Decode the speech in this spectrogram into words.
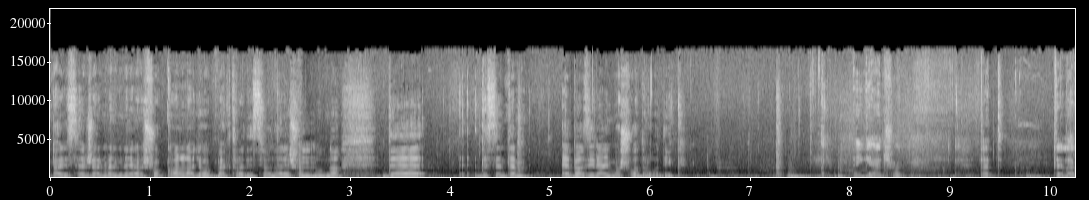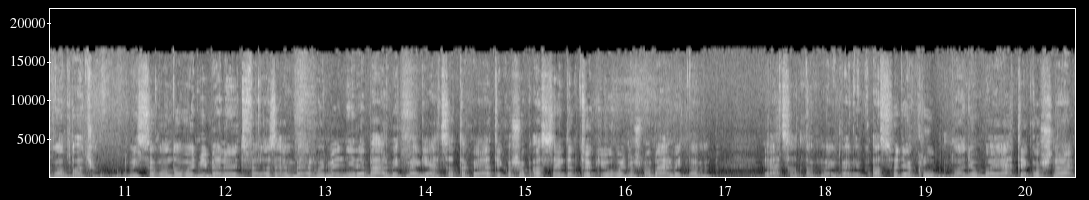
Paris Saint-Germainnél sokkal nagyobb, meg tradicionálisabb hmm. klubnak, de, de szerintem ebbe az irányba sodródik. Igen, csak tehát tényleg abban csak visszagondolva, hogy miben nőtt fel az ember, hogy mennyire bármit megjátszhattak a játékosok, azt szerintem tök jó, hogy most már bármit nem játszhatnak meg velük. Az, hogy a klub nagyobb a játékosnál,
